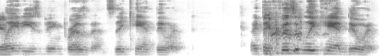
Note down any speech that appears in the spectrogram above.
ladies being presidents. They can't do it. Like they physically can't do it.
